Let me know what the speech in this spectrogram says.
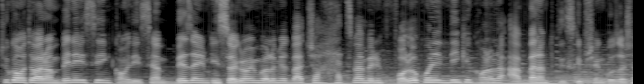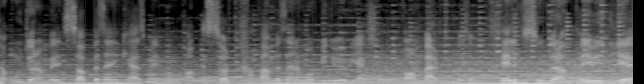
تو کامنت برام بنویسین. کامنت ایسی هم بذارین. اینستاگرام این بالا میاد. بچه‌ها حتما برین فالو کنین. لینک کانال رو اولم تو description گذاشتم. اونجا هم برین sub بزنین که از مهمون می‌خوام استارت خفن بزنم و ویدیو reaction هام براتون بذارم. خیلی دوستون دارم. تا یه ویدیو دیگه.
